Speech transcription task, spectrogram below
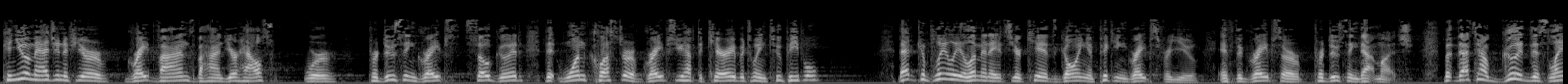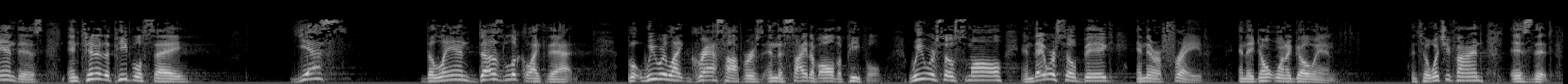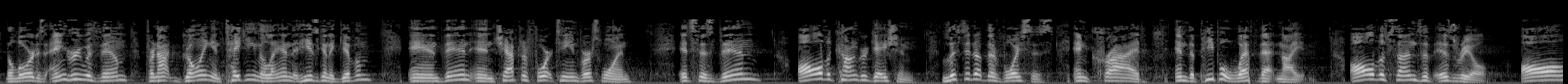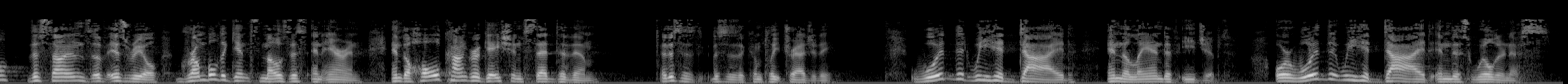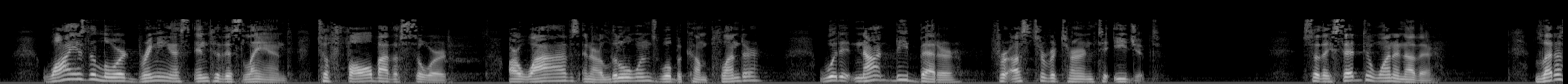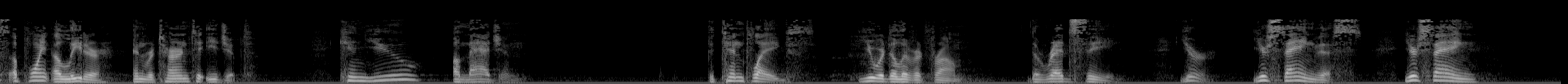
Can you imagine if your grapevines behind your house were producing grapes so good that one cluster of grapes you have to carry between two people? That completely eliminates your kids going and picking grapes for you if the grapes are producing that much. But that's how good this land is. And ten of the people say, yes, the land does look like that, but we were like grasshoppers in the sight of all the people. We were so small and they were so big and they're afraid and they don't want to go in. And so what you find is that the Lord is angry with them for not going and taking the land that He's going to give them. And then in chapter 14 verse 1, it says, then all the congregation lifted up their voices and cried, and the people wept that night. All the sons of Israel, all the sons of Israel grumbled against Moses and Aaron, and the whole congregation said to them, this is, this is a complete tragedy. Would that we had died in the land of Egypt, or would that we had died in this wilderness. Why is the Lord bringing us into this land to fall by the sword? Our wives and our little ones will become plunder, would it not be better for us to return to Egypt? So they said to one another, let us appoint a leader and return to Egypt. Can you imagine the ten plagues you were delivered from? The Red Sea. You're, you're saying this. You're saying,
